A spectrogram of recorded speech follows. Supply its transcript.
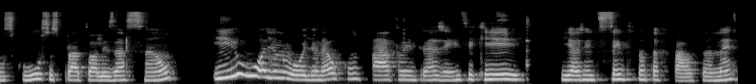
os cursos, para atualização, e o olho no olho, né, o contato entre a gente que, que a gente sente tanta falta, né?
